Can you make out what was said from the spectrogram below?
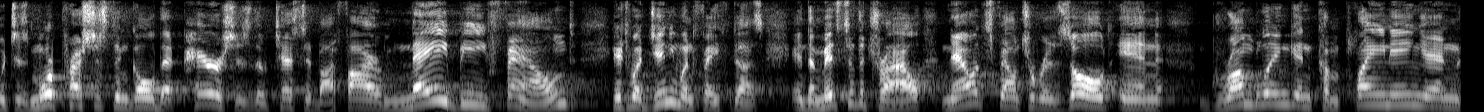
which is more precious than gold that perishes, though tested by fire, may be found. Here's what genuine faith does. In the midst of the trial, now it's found to result in grumbling and complaining and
